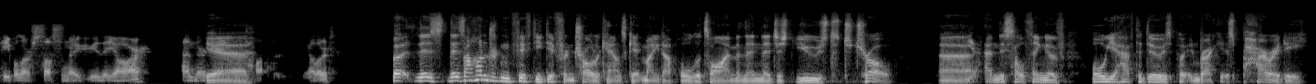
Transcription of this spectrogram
People are sussing out who they are, and they're Yeah. getting tailored. but there's there's 150 different troll accounts get made up all the time, and then they're just used to troll. Uh, Yeah. And this whole thing of all you have to do is put in brackets parody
